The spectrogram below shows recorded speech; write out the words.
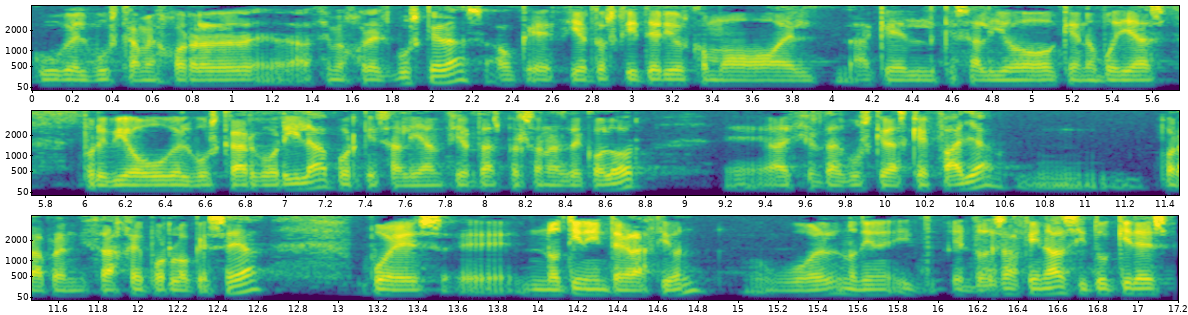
Google busca mejor, hace mejores búsquedas, aunque ciertos criterios como el, aquel que salió que no podías, prohibió Google buscar gorila porque salían ciertas personas de color, hay ciertas búsquedas que falla, por aprendizaje, por lo que sea, pues eh, no tiene integración. Google no tiene, entonces, al final, si tú quieres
